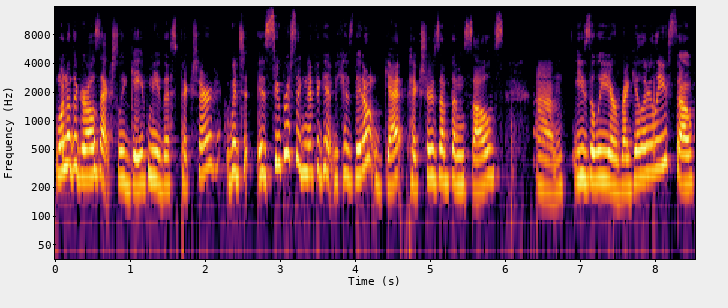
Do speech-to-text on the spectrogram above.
One of the girls actually gave me this picture, which is super significant because they don't get pictures of themselves um, easily or regularly. So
